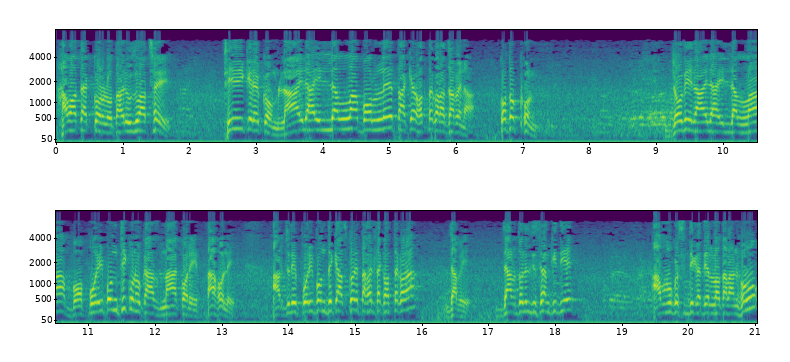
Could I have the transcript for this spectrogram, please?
হাওয়া ত্যাগ করল, তাহলে উজু আছে? ঠিক এরকম। লাইলাহ ইল্লাল্লাহ বললে তাকে হত্যা করা যাবে না। কতক্ষণ? যদি লাইলাহ ইল্লাল্লাহ পরিপন্থী কোনো কাজ না করে, তাহলে। আর যদি পরিপন্থী কাজ করে, তাহলে তাকে হত্যা করা যাবে। যার দলিল দিয়েছিলাম কি দিয়ে? আবু বকর সিদ্দিক রাদি আল্লাহ তালানহু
